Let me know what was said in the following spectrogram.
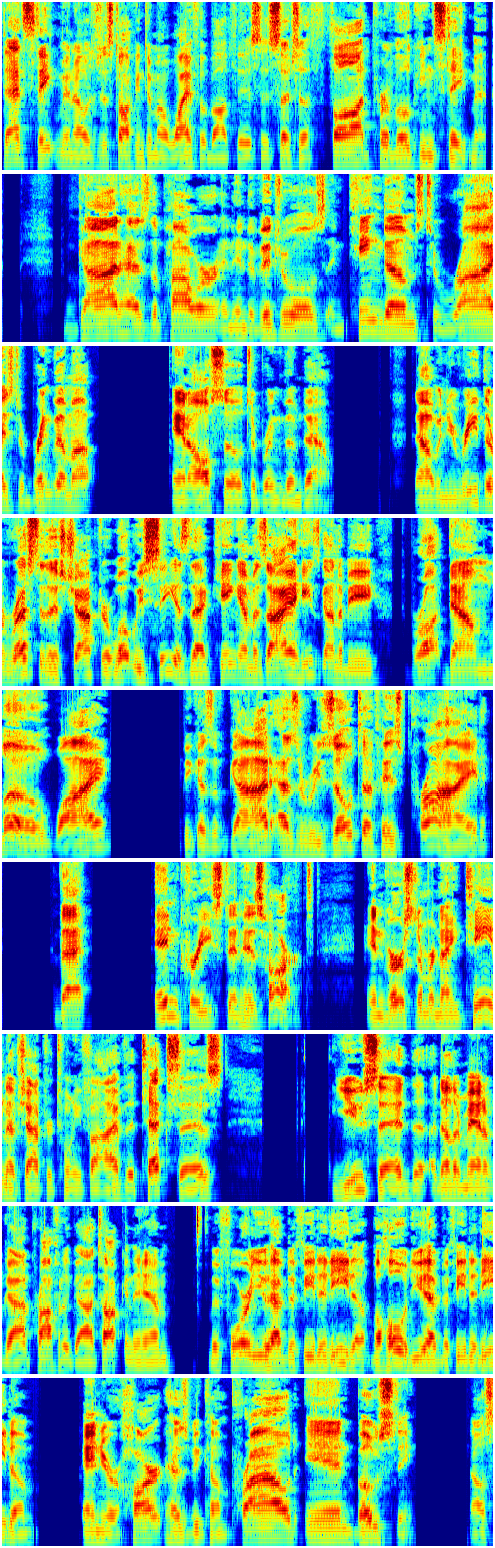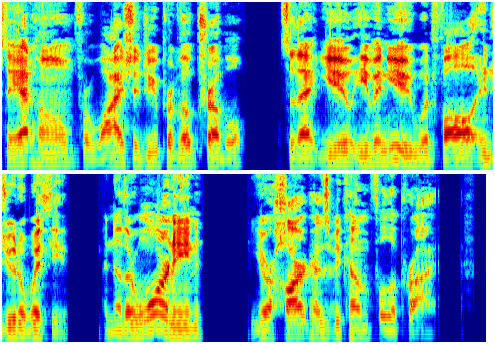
That statement, I was just talking to my wife about this, is such a thought provoking statement. God has the power in individuals and kingdoms to rise, to bring them up, and also to bring them down. Now, when you read the rest of this chapter, what we see is that King Amaziah, he's going to be brought down low. Why? Because of God, as a result of his pride that increased in his heart. In verse number 19 of chapter 25, the text says, You said that another man of God, prophet of God, talking to him, before you have defeated Edom, behold, you have defeated Edom, and your heart has become proud in boasting. Now stay at home, for why should you provoke trouble, so that you, even you, would fall in Judah with you? Another warning your heart has become full of pride.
